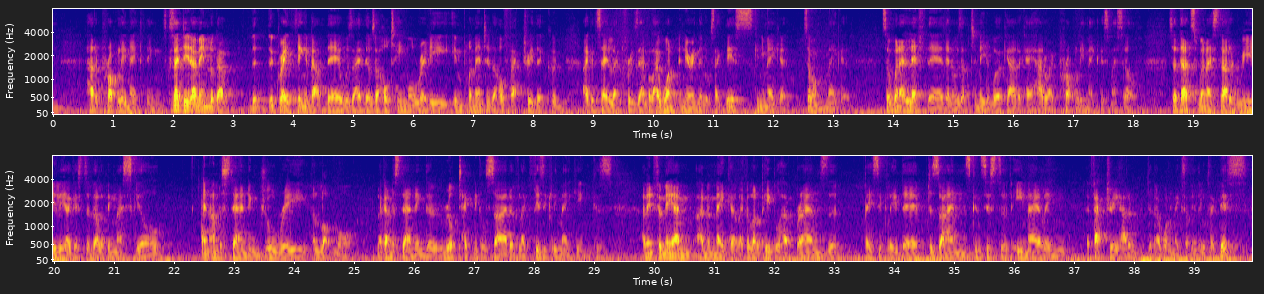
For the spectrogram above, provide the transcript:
how to properly make things. Because I did, I mean, look, I, the, the great thing about there was I, there was a whole team already implemented, a whole factory that could, I could say, like, for example, I want an earring that looks like this. Can you make it? Someone would make it. So when I left there, then it was up to me to work out, okay, how do I properly make this myself? So that's when I started really, I guess, developing my skill and understanding jewelry a lot more. Like understanding the real technical side of like physically making. Because, I mean, for me, I'm I'm a maker. Like a lot of people have brands that basically their designs consist of emailing a factory how to that I want to make something that looks like this.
